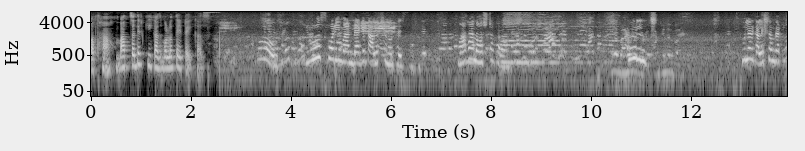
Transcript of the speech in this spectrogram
কথা। বাচ্চাদের কি কাজ বলো তো? এটাই কাজ। পরিমাণ ব্যাগে কালেকশন উঠেছে মাথা নষ্ট করা। ফুল। ফুলের কালেকশন দেখো.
